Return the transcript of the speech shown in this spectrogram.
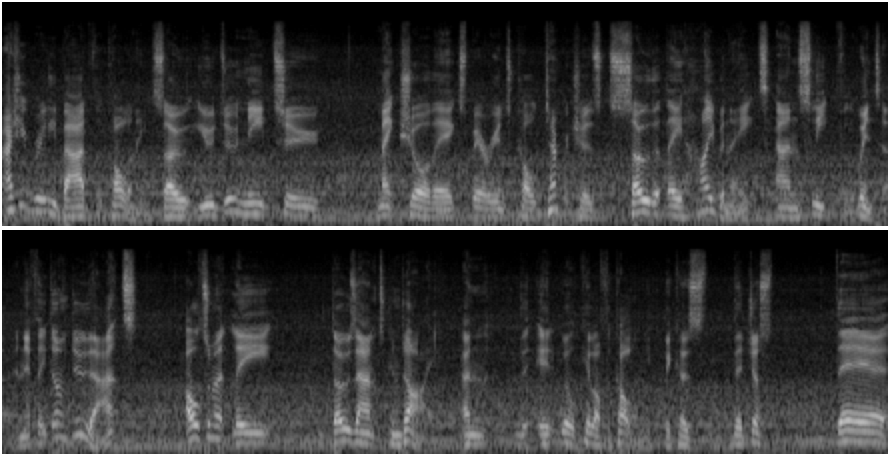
actually really bad for the colony. So you do need to make sure they experience cold temperatures so that they hibernate and sleep for the winter. And if they don't do that, ultimately those ants can die. And it will kill off the colony because they're just they're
